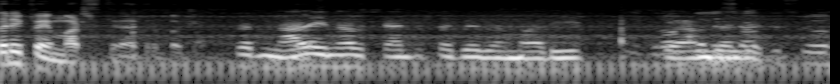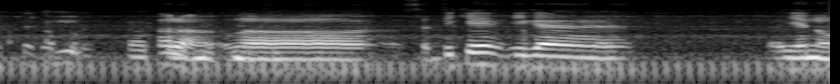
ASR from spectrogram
ವೆರಿಫೈ ಮಾಡಿಸ್ತೀನಿ ಅದ್ರ ಬಗ್ಗೆ. ಸರ್ ನಾಳೆ ಏನಾದ್ರು ಶಾಂತಿ ಸಭೆ ಮಾಡಿ ಅಲ್ಲ ಸದ್ಯಕ್ಕೆ ಈಗ ಏನು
